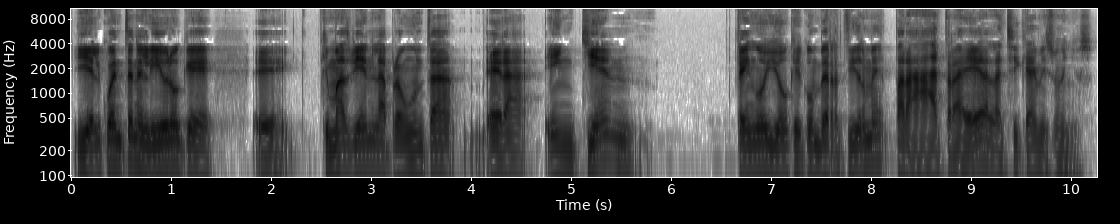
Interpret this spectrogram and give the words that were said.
Y él cuenta en el libro que, eh, que más bien la pregunta era, ¿en quién tengo yo que convertirme para atraer a la chica de mis sueños.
